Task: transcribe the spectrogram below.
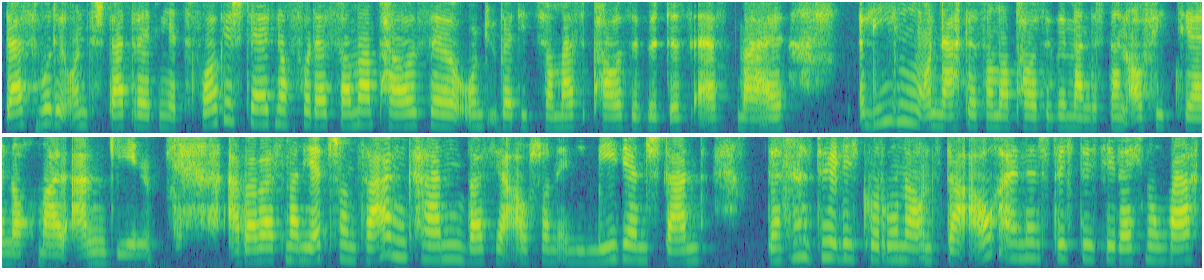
das wurde uns Stadträten jetzt vorgestellt, noch vor der Sommerpause. Und über die Sommerpause wird es erstmal liegen und nach der Sommerpause will man das dann offiziell nochmal angehen. Aber was man jetzt schon sagen kann, was ja auch schon in den Medien stand, dass natürlich Corona uns da auch einen Strich durch die Rechnung macht.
